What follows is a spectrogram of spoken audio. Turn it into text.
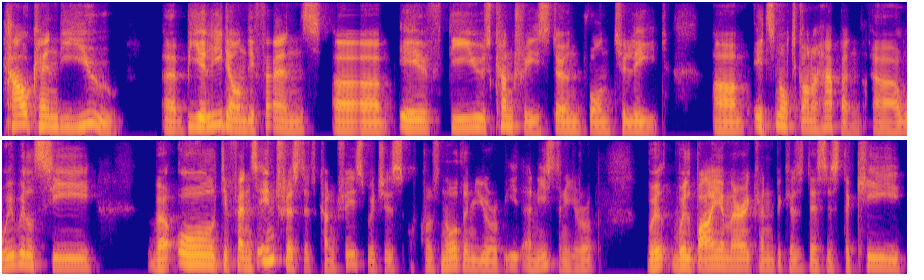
how can the EU uh, be a leader on defense uh, if the EU's countries don't want to lead? Um, it's not going to happen. Uh, we will see where all defense interested countries, which is of course Northern Europe and Eastern Europe, will, will buy American because this is the key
